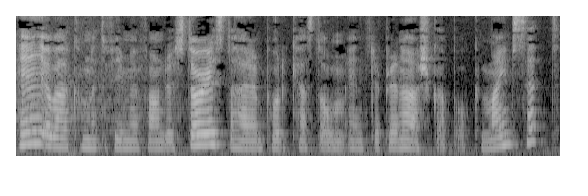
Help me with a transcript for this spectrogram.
Hej och välkomna till Female Founders Stories. Det här är en podcast om entreprenörskap och mindset.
